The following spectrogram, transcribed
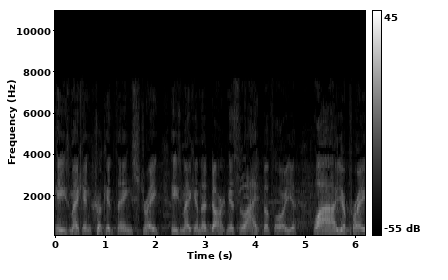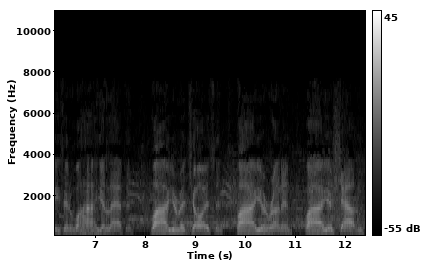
He's making crooked things straight. He's making the darkness light before you while you're praising, while you're laughing, while you're rejoicing, while you're running, while you're shouting,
